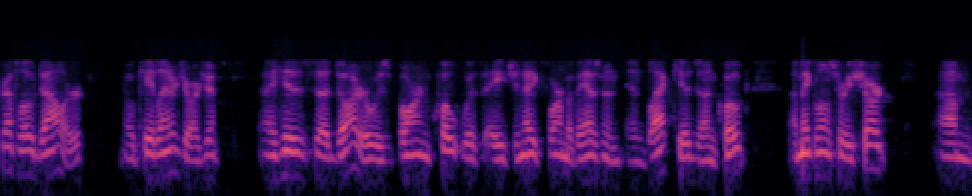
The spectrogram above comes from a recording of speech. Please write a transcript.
Creflo Dollar, okay, Atlanta, Georgia. Uh, his uh, daughter was born, quote, with a genetic form of asthma in black kids, unquote. Uh, make a long story short, um,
